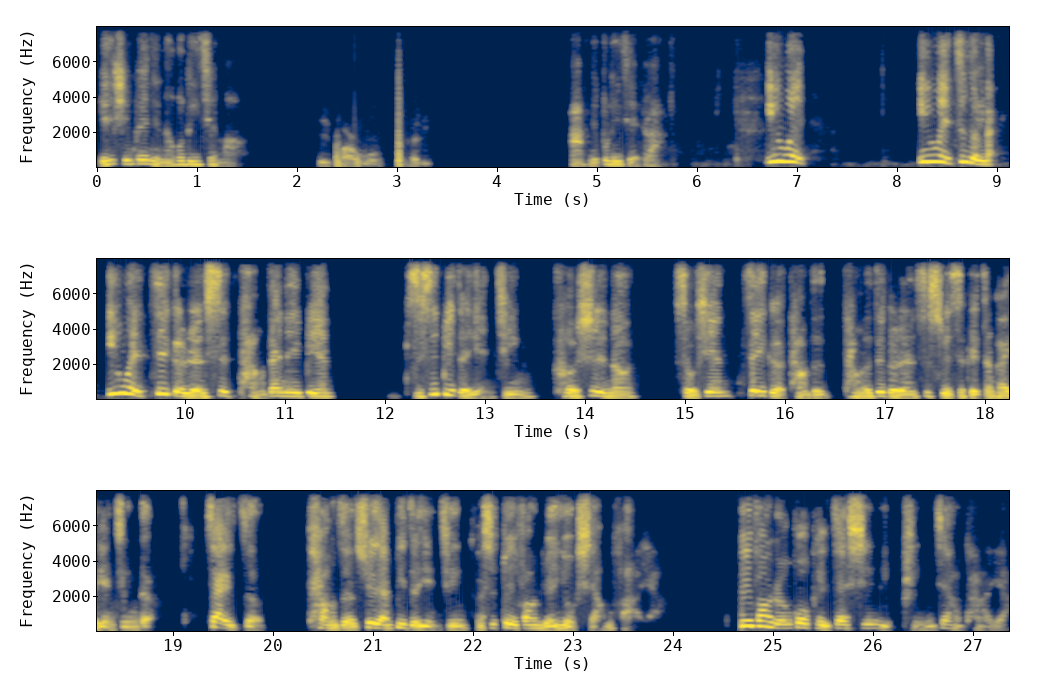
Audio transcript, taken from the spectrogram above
言行飞，你能够理解吗？这块我不太理。啊，你不理解是吧？因为，因为这个来，因为这个人是躺在那边，只是闭着眼睛，可是呢？首先，这个躺着躺着这个人是随时可以睁开眼睛的。再者，躺着虽然闭着眼睛，可是对方仍有想法呀，对方能够可以在心里评价他呀，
